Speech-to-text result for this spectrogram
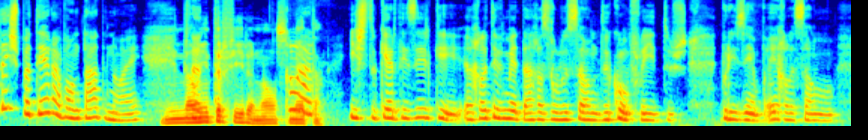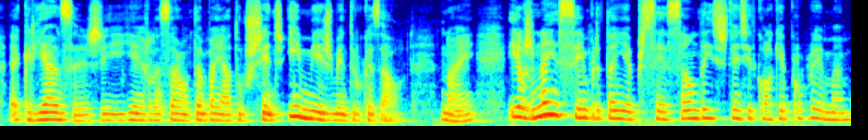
deixe bater à vontade, não é? Não Portanto, interfira, não se claro, meta. Isto quer dizer que, relativamente à resolução de conflitos, por exemplo, em relação a crianças e em relação também a adolescentes e mesmo entre o casal, não é? Eles nem sempre têm a percepção da existência de qualquer problema.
